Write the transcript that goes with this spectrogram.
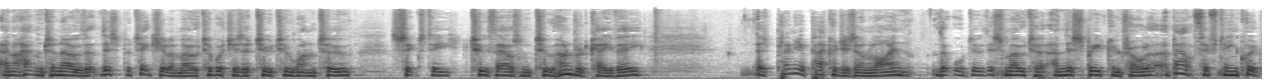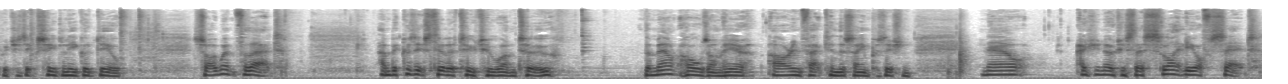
and I happen to know that this particular motor, which is a 2212 60 2200 kV, there's plenty of packages online that will do this motor and this speed controller about 15 quid, which is exceedingly good deal. So I went for that. And because it's still a 2212, the mount holes on here are in fact in the same position. Now, as you notice, they're slightly offset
